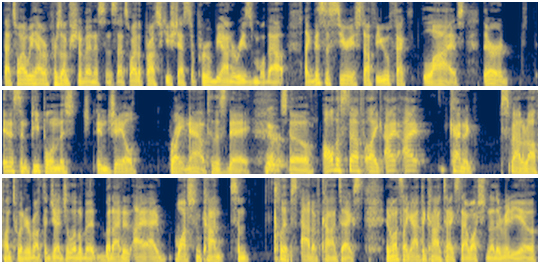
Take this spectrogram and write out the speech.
That's why we have a presumption of innocence. That's why the prosecution has to prove beyond a reasonable doubt. Like this is serious stuff. You affect lives. There are innocent people in this in jail right now to this day. So all the stuff like I I kind of spouted off on Twitter about the judge a little bit, but I did I, I watched some con some clips out of context. And once I got the context, I watched another video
